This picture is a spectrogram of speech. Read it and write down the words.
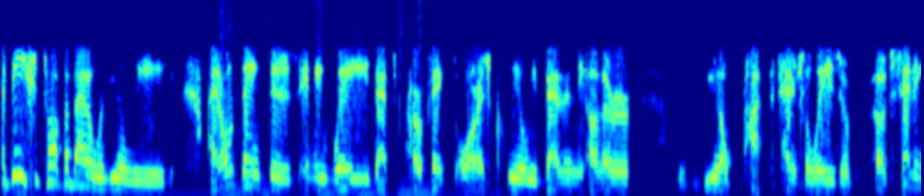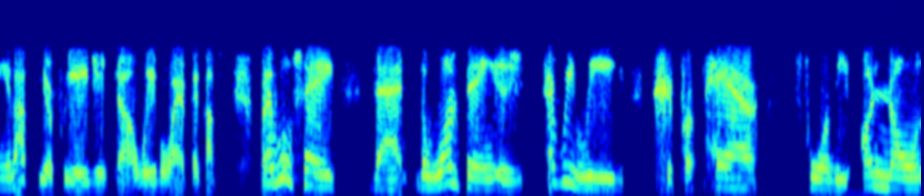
I think you should talk about it with your league. I don't think there's any way that's perfect or is clearly better than the other, you know, potential ways of, of setting it up, your free agent uh, waiver wire pickups. But I will say that the one thing is every league should prepare – for the unknown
